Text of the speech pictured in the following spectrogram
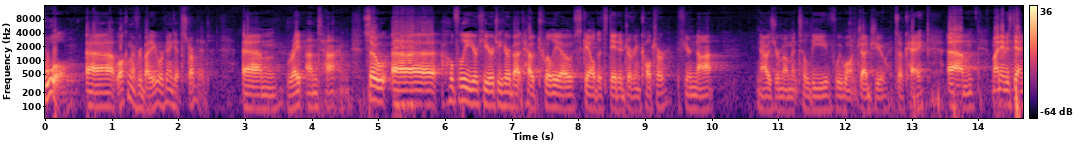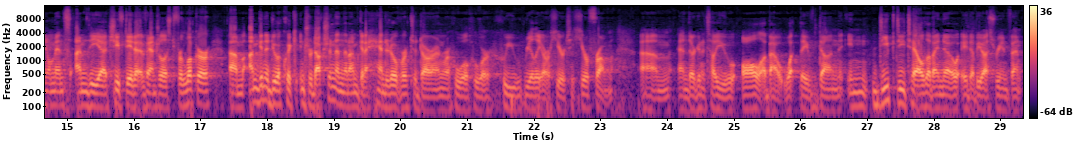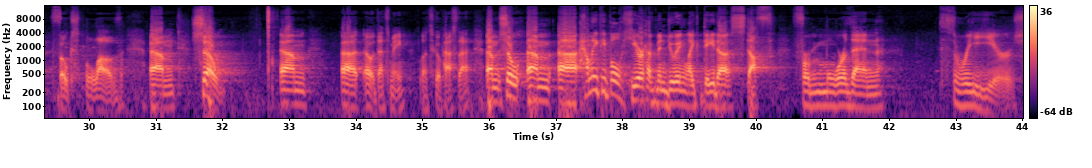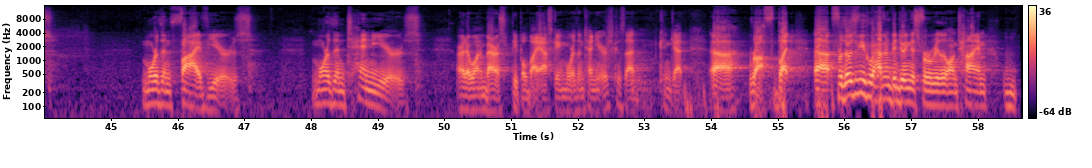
Cool. Uh, welcome, everybody. We're going to get started um, right on time. So, uh, hopefully, you're here to hear about how Twilio scaled its data driven culture. If you're not, now is your moment to leave. We won't judge you. It's okay. Um, my name is Daniel Mintz. I'm the uh, Chief Data Evangelist for Looker. Um, I'm going to do a quick introduction, and then I'm going to hand it over to Dhara and Rahul, who, are, who you really are here to hear from. Um, and they're going to tell you all about what they've done in deep detail that I know AWS reInvent folks love. Um, so, um, uh, oh, that's me. Let's go past that. Um, so, um, uh, how many people here have been doing like data stuff for more than three years? More than five years? More than 10 years? All right, I won't embarrass people by asking more than 10 years because that can get uh, rough. But uh, for those of you who haven't been doing this for a really long time,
